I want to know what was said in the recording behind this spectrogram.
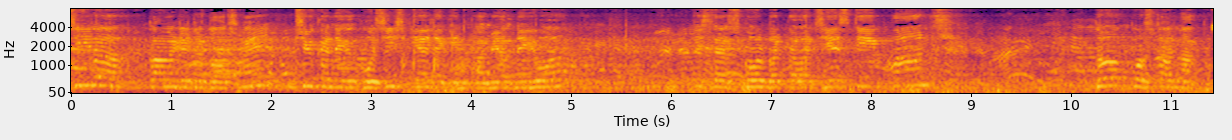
सीधा कमेंटेटर बॉक्स में अचीव करने की कोशिश किया लेकिन कामयाब नहीं हुआ। इस तरह स्कोर बढ़ता हुआ जीएसटी पाँच दो कोस्टा नागपुर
